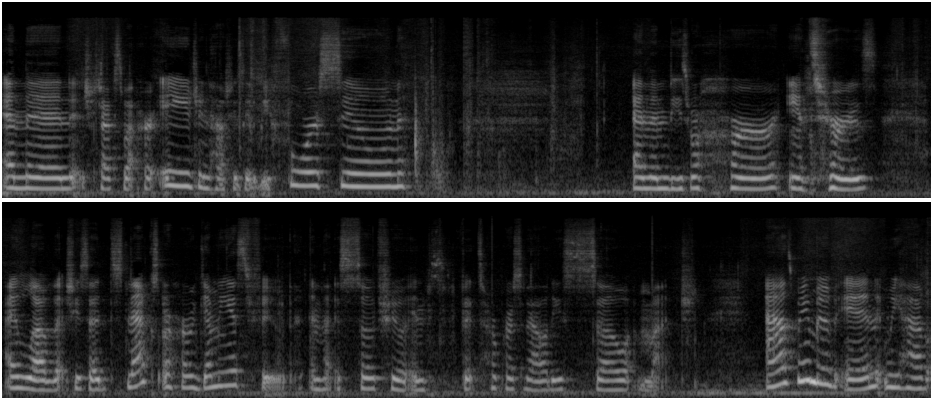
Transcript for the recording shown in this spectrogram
And then she talks about her age and how she's going to be four soon. And then these were her answers. I love that she said snacks are her yummiest food. And that is so true and fits her personality so much. As we move in, we have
